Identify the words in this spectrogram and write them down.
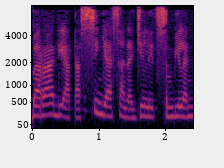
Bara di atas singgasana jilid 19.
